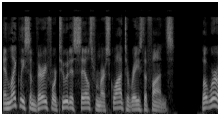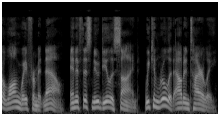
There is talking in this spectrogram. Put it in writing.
and likely some very fortuitous sales from our squad to raise the funds. But we're a long way from it now, and if this new deal is signed, we can rule it out entirely.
